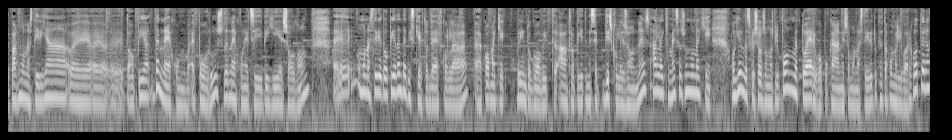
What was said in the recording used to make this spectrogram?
Υπάρχουν μοναστήρια ε, ε, τα οποία δεν έχουν πόρους, δεν έχουν έτσι πηγή εσόδων. Ε, μοναστήρια τα οποία δεν τα επισκέπτονται εύκολα, ακόμα και πριν τον COVID, άνθρωποι γιατί είναι σε δύσκολες ζώνες, αλλά εκεί μέσα ζουν μοναχοί. Ο Γέροντα Χρυσόσωμο λοιπόν με το έργο που κάνει στο μοναστήρι του, και θα τα πούμε λίγο αργότερα,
